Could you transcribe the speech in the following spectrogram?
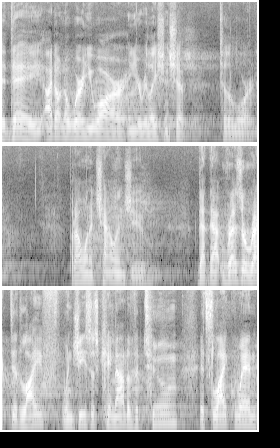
Today, I don't know where you are in your relationship to the Lord, but I want to challenge you that that resurrected life when Jesus came out of the tomb, it's like when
